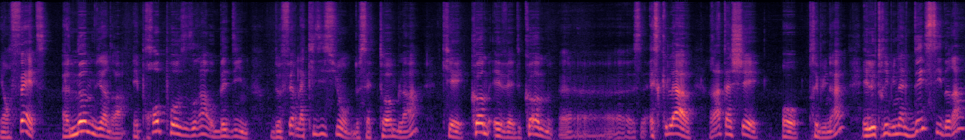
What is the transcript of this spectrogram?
Et en fait, un homme viendra et proposera au Beddin de faire l'acquisition de cet homme-là, qui est comme Eved, comme euh, esclave rattaché au tribunal, et le tribunal décidera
